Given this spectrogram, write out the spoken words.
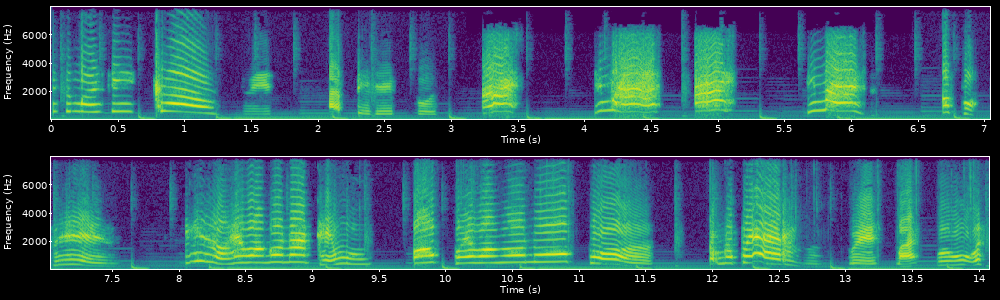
Matematika. Wis, tapi ribut. Ah, Dimas, ah, Dimas. Apa Ben? Ini loh hewan ngono adekmu. Apa ngono apa? Ono PR. Wis, Mas, Bu, wis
